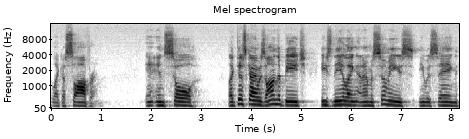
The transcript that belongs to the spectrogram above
like a sovereign and, and so, like this guy was on the beach, he's kneeling, and I'm assuming he was saying,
